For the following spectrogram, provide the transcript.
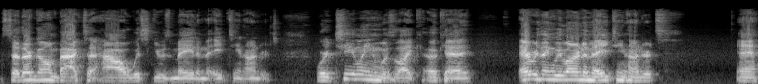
So they're going back to how whiskey was made in the 1800s, where Teeling was like, okay, everything we learned in the 1800s, eh.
